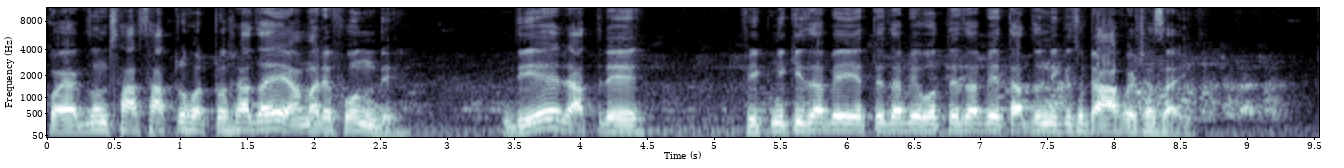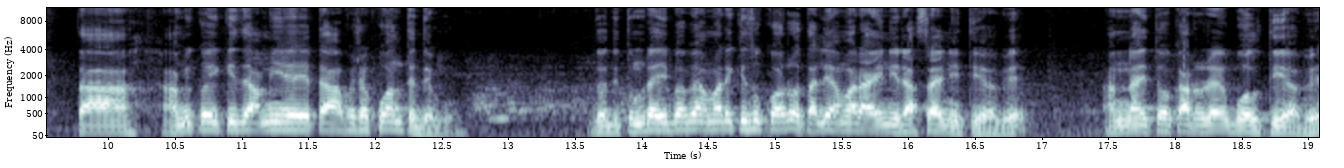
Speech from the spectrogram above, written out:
কয়েকজন ছাত্র হট্ট সাজায় আমারে ফোন দে। দিয়ে রাত্রে পিকনিকে যাবে, এতে যাবে, ওতে যাবে, তার জন্য কিছু টাকা পয়সা চাই। তা আমি কই কি যে আমি টাকা পয়সা কোয়ান্তে দেব? যদি তোমরা এইভাবে আমার কিছু করো, তাহলে আমার আইনি আশ্রয় নিতে হবে। আর নাই তো কারোরে বলতে হবে।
